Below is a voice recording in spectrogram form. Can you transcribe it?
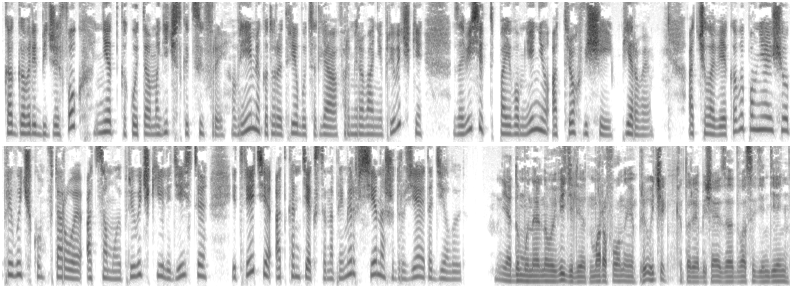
Как говорит Биджей Фок, нет какой-то магической цифры. Время, которое требуется для формирования привычки, зависит, по его мнению, от трех вещей. Первое – от человека, выполняющего привычку. Второе – от самой привычки или действия. И третье – от контекста. Например, все наши друзья это делают. Я думаю, наверное, вы видели вот марафоны привычек, которые обещают за 21 день,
